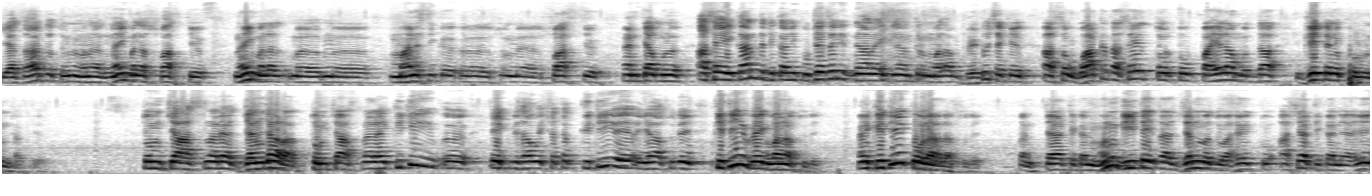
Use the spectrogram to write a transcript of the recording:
याचा अर्थ तुम्ही म्हणाल नाही मला स्वास्थ्य नाही मला मानसिक स्वास्थ्य. आणि त्यामुळं अशा एकांत ठिकाणी कुठेतरी ज्ञान ऐकल्यानंतर मला भेटू शकेल असं वाटत असेल तर तो पहिला मुद्दा गीतेने खोडून टाकेल. तुमच्या असणाऱ्या जंजाळात तुमच्या असणाऱ्या किती एकविसावे शतक किती हे असू दे किती वेगवान असू दे आणि किती कोलाहल असू दे पण त्या ठिकाणी म्हणून गीतेचा जन्म जो आहे तो अशा ठिकाणी आहे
